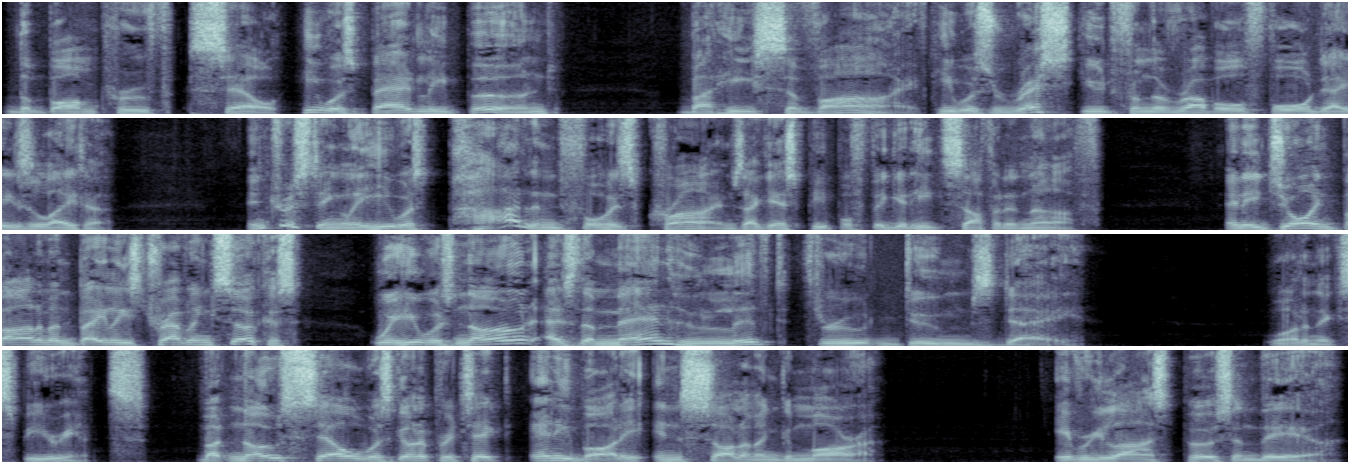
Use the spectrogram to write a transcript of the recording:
the bomb-proof cell, he was badly burned, but he survived. He was rescued from the rubble four days later. Interestingly, he was pardoned for his crimes. I guess people figured he'd suffered enough. And he joined Barnum and Bailey's traveling circus, where he was known as the man who lived through doomsday. What an experience. But no cell was going to protect anybody in Sodom and Gomorrah. Every last person there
